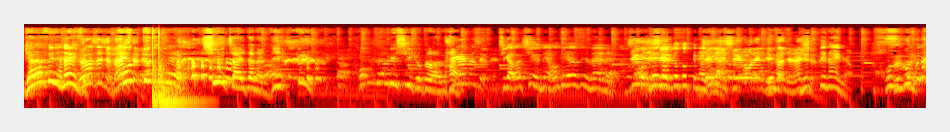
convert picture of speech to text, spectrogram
やらせじゃないんですよ。やらせじゃないですよね。本当にねしゅうちゃんいたのびっくりこんな嬉しいことはない。違いますよね。違うしね。本当にやらせじゃないのよ10時集連絡取ってない10時集合でって言ったんじゃないです言よね。ってないのよすごくない？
